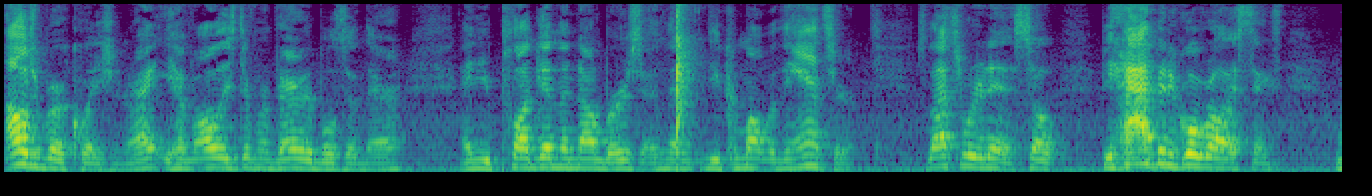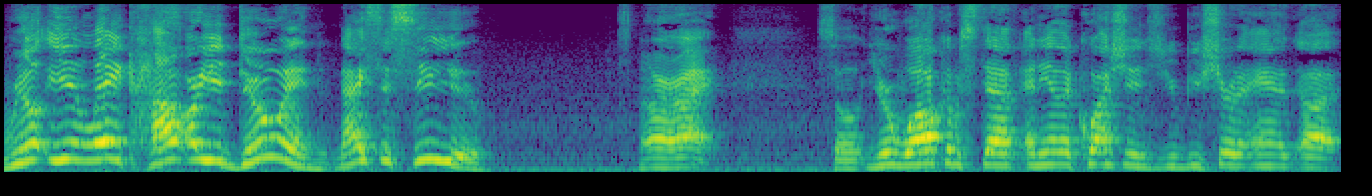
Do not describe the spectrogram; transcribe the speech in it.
algebra equation, right? You have all these different variables in there, and you plug in the numbers, and then you come up with the answer. So that's what it is. So be happy to go over all these things. Real Ian Lake, how are you doing? Nice to see you. All right. So you're welcome, Steph. Any other questions? You be sure to uh,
